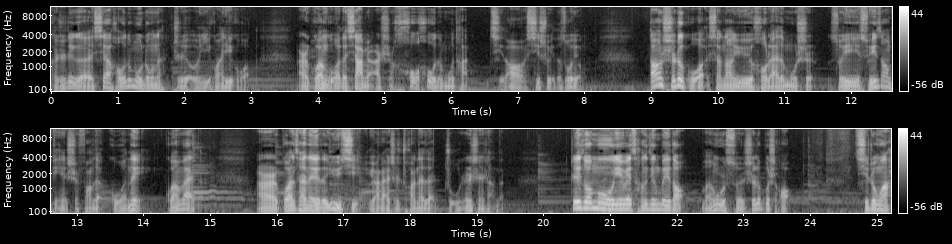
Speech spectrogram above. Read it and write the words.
可是这个献侯的墓中呢，只有一棺一椁，而棺椁的下面是厚厚的木炭，起到吸水的作用。当时的椁相当于后来的墓室，所以随葬品是放在椁内、棺外的，而棺材内的玉器原来是穿戴在主人身上的。这座墓因为曾经被盗，文物损失了不少，其中啊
